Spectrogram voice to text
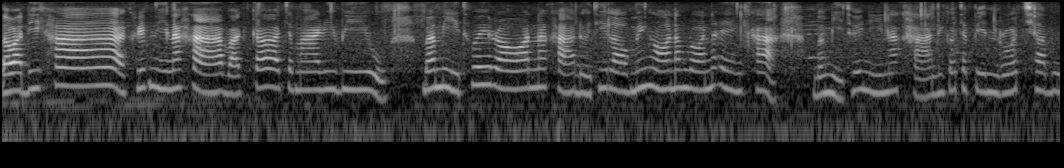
สวัสดีค่ะ คลิปนี้นะคะ บัตก็จะมารีวิวบะหมี่ถ้วยร้อนนะคะ โดยที่เราไม่ง้อน้ำร้อนนั่นเองค่ะบะหมี่ถ้วยนี้นะคะ นี่ก็จะเป็นรสชาบู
